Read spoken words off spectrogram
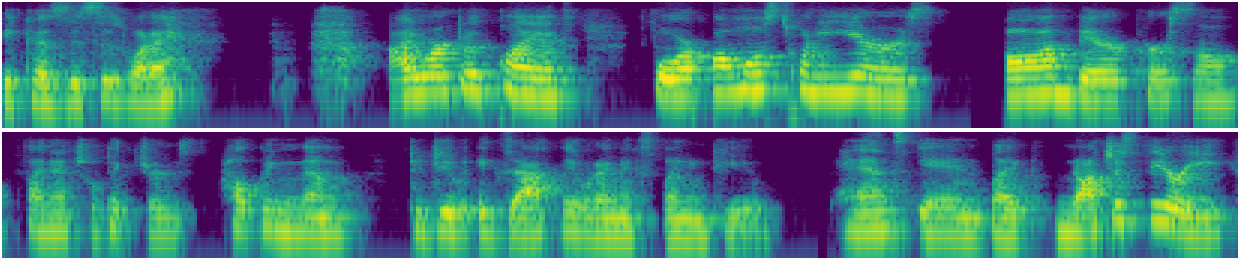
Because this is what I I worked with clients for almost 20 years on their personal financial pictures, helping them to do exactly what I'm explaining to you. hands in, like not just theory,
